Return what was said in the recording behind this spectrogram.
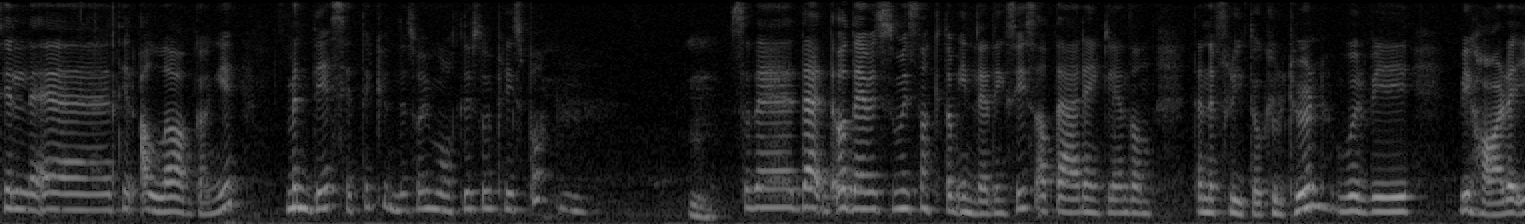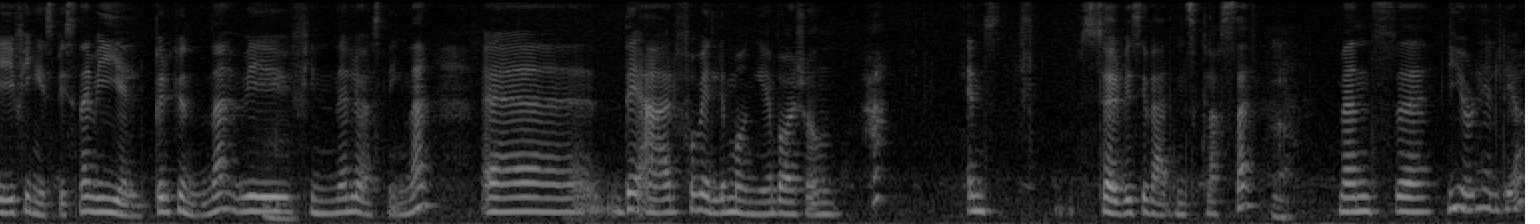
til, eh, til alle avganger. Men det setter kundene så umåtelig stor pris på. Så det, det, er- og det som vi snakket om innledningsvis, at det er egentlig en sånn, denne flytogkulturen hvor vi, vi har det i fingerspissene. Vi hjelper kundene. Vi finner løsningene. Eh, det er for veldig mange bare sånn Hæ? En service i verdensklasse. Ja. Mens eh, vi gjør det hele tida.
